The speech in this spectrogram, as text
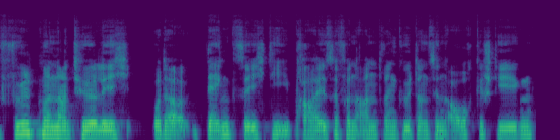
fühlt man natürlich oder denkt sich, die Preise von anderen Gütern sind auch gestiegen.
